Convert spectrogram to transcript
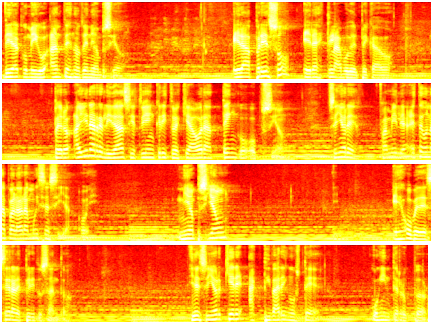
Diga conmigo, antes no tenía opción. Era preso, era esclavo del pecado. Pero hay una realidad, si estoy en Cristo, es que ahora tengo opción. Señores, familia, esta es una palabra muy sencilla hoy. Mi opción es obedecer al Espíritu Santo. Y el Señor quiere activar en usted un interruptor.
